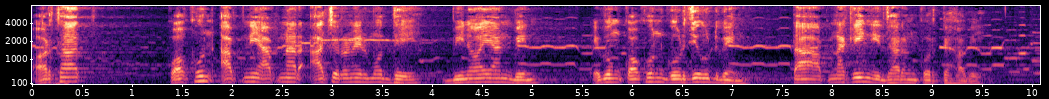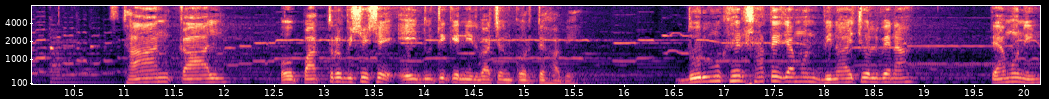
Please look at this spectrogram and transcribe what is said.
অর্থাৎ, কখন আপনি আপনার আচরণের মধ্যে বিনয় আনবেন এবং কখন গর্জে উঠবেন তা আপনাকেই নির্ধারণ করতে হবে। স্থান, কাল ও পাত্র বিশেষে এই দুটিকে নির্বাচন করতে হবে। দুর্মুখের সাথে যেমন বিনয় চলবে না, তেমনি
